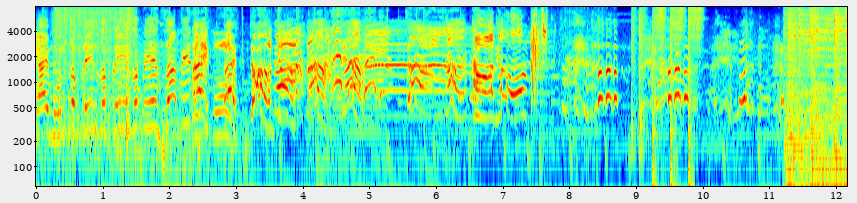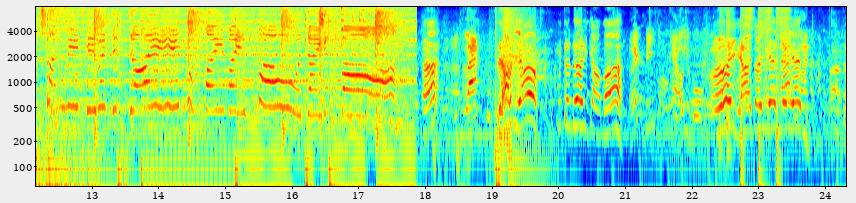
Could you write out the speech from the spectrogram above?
ใครหมุนสปรินสปรินสปรินสปรินไม่ใช่กูเฮ้ยโจ้โจ้โจ้โจ้โจ้โจ้ถอดครับผมฉันมีชีวิตจิตใจทำไมไม่เข้าใจกันบ้างฮะ ละเดี๋ยวเดี๋ยวมึงจะเดินกลับมาเฮ้ยมีสองแถวอยู่บุกเอ้ยอย่าใจเย็นใจเย็นใจ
